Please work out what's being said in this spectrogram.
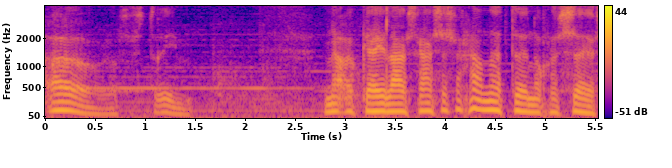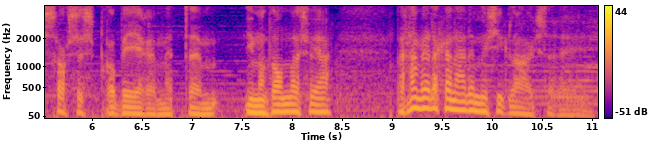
Oh, dat is een stream. Nou oké luisteraars, dus we gaan het eh, nog eens eh, straks eens proberen met ehm, iemand anders weer. We gaan weer lekker naar de muziek luisteren.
